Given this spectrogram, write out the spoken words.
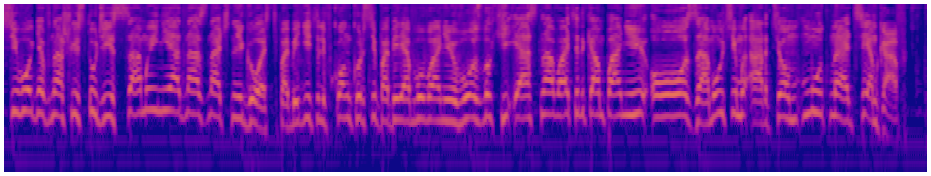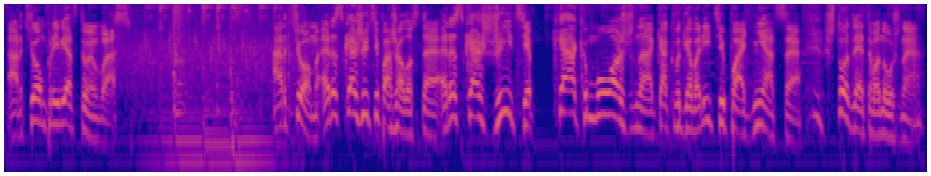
Сегодня в нашей студии самый неоднозначный гость, победитель в конкурсе по переобуванию в воздухе и основатель компании ООО «Замутим» Артем Мутнотемков. Артем, приветствуем вас. Артем, расскажите, пожалуйста, расскажите, как можно, как вы говорите, подняться? Что для этого нужно?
